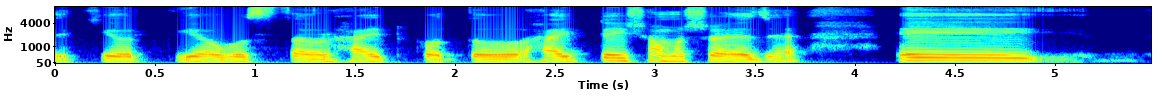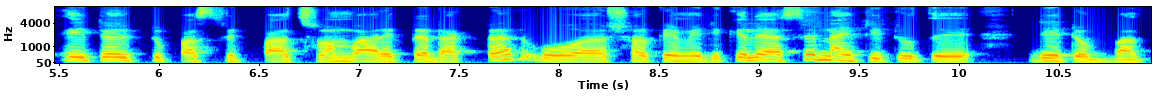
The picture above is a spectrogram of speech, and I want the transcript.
দেখি ওর কী অবস্থা, ওর হাইট কত? হাইটটাই সমস্যা হয়ে যায়। এই এটা একটু পাঁচ ফিট পাঁচ লম্বা, আরেকটা ডাক্তার। ও সরকারি মেডিকেলে আছে নাইনটি টুতে ডেট অফ বার্থ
